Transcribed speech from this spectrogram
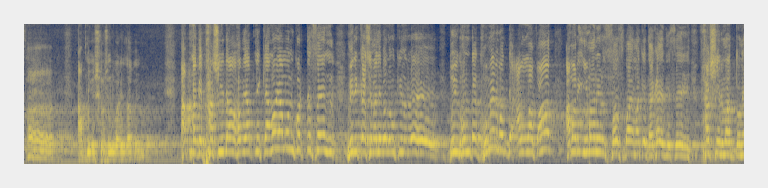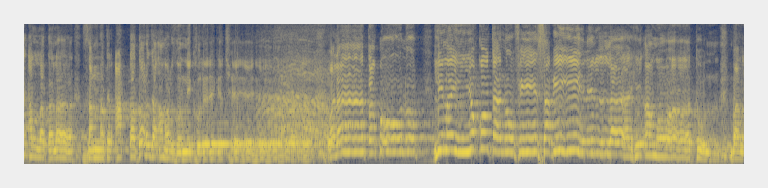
স্যার, আপনি কি শ্বশুর বাড়ি যাবেন? আপনাকে ফাঁসি দেওয়া হবে, আপনি কেন এমন করতেছেন? মীর কাসিম আলী বলে, উকিল রে, দুই ঘণ্টা ঘুমের মধ্যে আল্লাহ পাক আমার ইমানের সসবা আমাকে দেখায় দিছে। ফাঁসির মাধ্যমে আল্লাহ তালা জান্নাতের আটটা দরজা আমার জন্য খুলে রেখেছে। তাকুলু লিমান ইউকতালু ফি সাবিলিল্লাহি আমওয়াতুন বাল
